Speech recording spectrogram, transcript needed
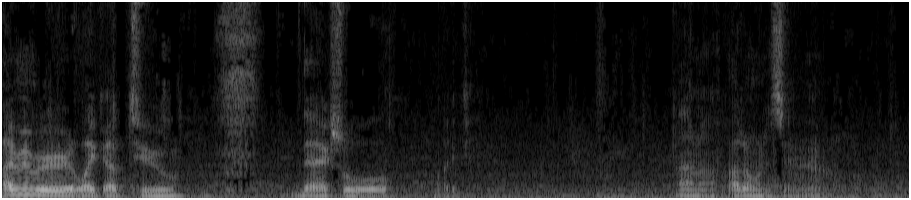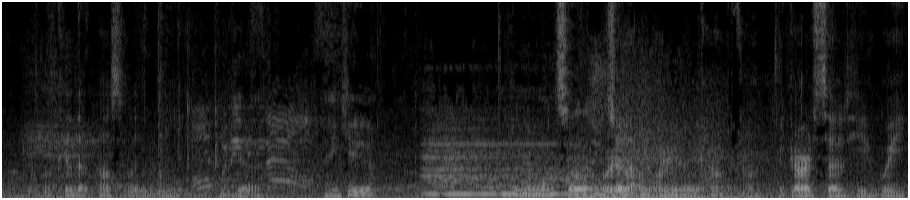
I remember, like, up to the actual, like, I don't know. I don't want to say that. What could that possibly mean? Yeah. Thank you. Only one solid Where did that water come from? The guard said he'd wait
